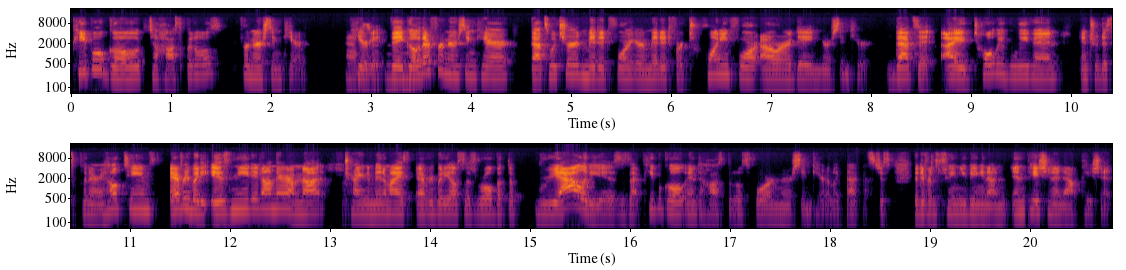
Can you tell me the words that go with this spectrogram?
people go to hospitals for nursing care. Absolutely. Period. They go there for nursing care. That's what you're admitted for. You're admitted for 24 hour a day nursing care. That's it. I totally believe in interdisciplinary health teams. Everybody is needed on there. I'm not trying to minimize everybody else's role, but the reality is, is that people go into hospitals for nursing care. Like that's just the difference between you being an inpatient and outpatient.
